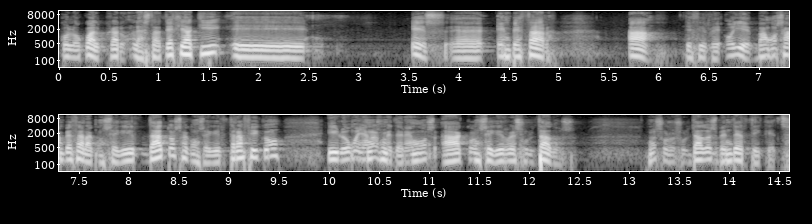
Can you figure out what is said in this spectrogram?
Con lo cual, claro, la estrategia aquí eh, es eh, empezar a decirle, oye, vamos a empezar a conseguir datos, a conseguir tráfico y luego ya nos meteremos a conseguir resultados. ¿no? Su resultado es vender tickets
